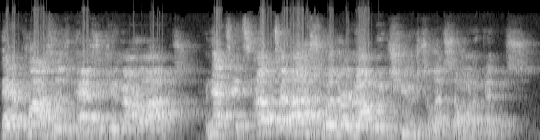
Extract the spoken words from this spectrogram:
that applies to this passage in our lives. And that's it's up to us whether or not we choose to let someone offend us.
